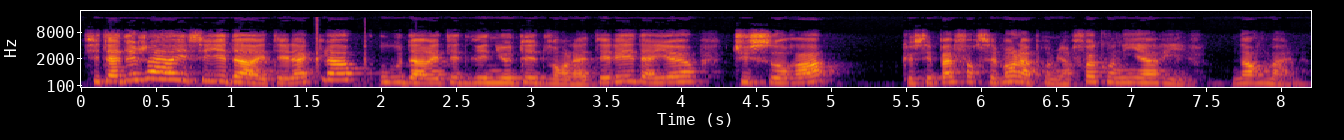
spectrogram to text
Si tu as déjà essayé d'arrêter la clope ou d'arrêter de grignoter devant la télé d'ailleurs, tu sauras que c'est pas forcément la première fois qu'on y arrive. Normal.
